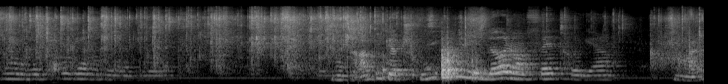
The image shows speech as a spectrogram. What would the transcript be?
J'aimerais trop garder la boîte. Donc un Pikachu. En fait, regarde. Ouais.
